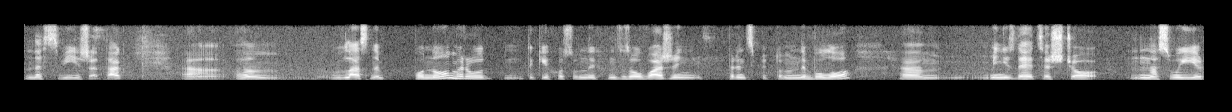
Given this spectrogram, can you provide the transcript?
не свіжа. Так? Е, ем, Власне, по номеру таких основних зауважень, в принципі, там не було. Ем, Мені здається, що на свої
